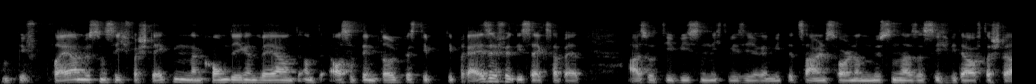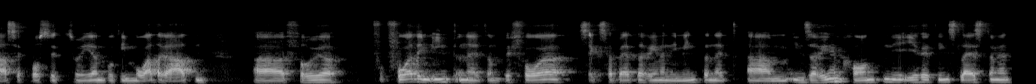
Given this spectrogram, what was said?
Und die Freier müssen sich verstecken, dann kommt irgendwer und, und außerdem drückt es die, die Preise für die Sexarbeit also die wissen nicht, wie sie ihre Miete zahlen sollen und müssen also sich wieder auf der Straße prostituieren, wo die Mordraten äh, früher vor dem Internet und bevor Sexarbeiterinnen im Internet ähm, inserieren konnten, ihre Dienstleistungen,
